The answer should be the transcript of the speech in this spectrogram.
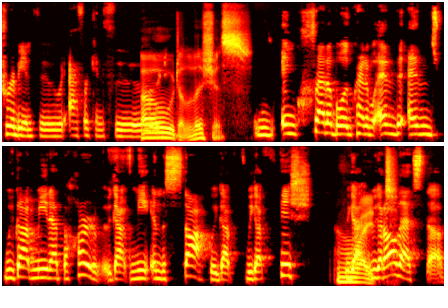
Caribbean food, African food. Oh, delicious. incredible, incredible. And and we've got meat at the heart of it. We got meat in the stock. We got we got fish. We got right. we got all that stuff.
